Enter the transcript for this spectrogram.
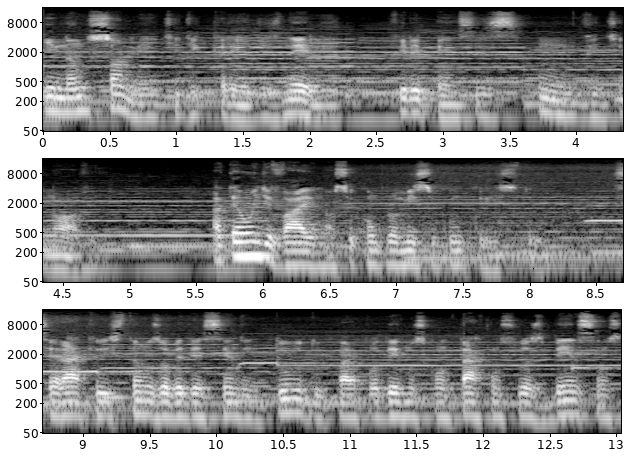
e não somente de crerdes nele. Filipenses 1:29. Até onde vai o nosso compromisso com Cristo? Será que o estamos obedecendo em tudo para podermos contar com suas bênçãos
